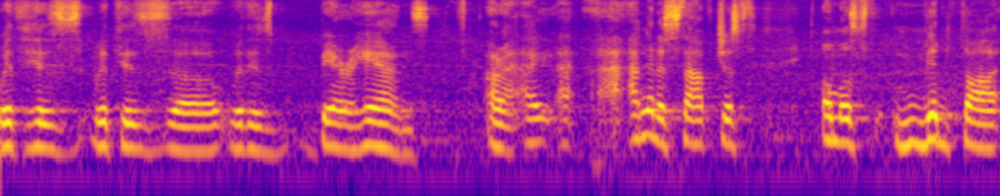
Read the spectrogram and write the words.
with his, with his, uh, with his bare hands. All right, I, I'm going to stop just almost mid-thought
